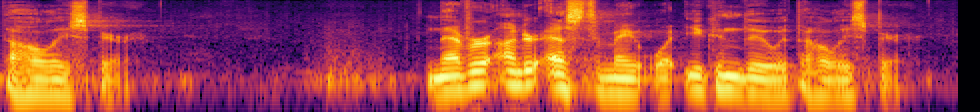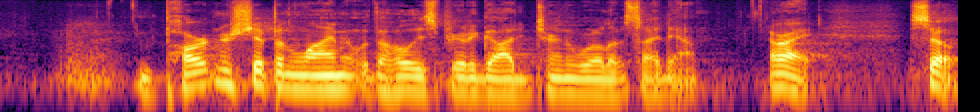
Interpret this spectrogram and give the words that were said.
the Holy Spirit. Never underestimate what you can do with the Holy Spirit. In partnership and alignment with the Holy Spirit of God, you turn the world upside down. All right. So,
